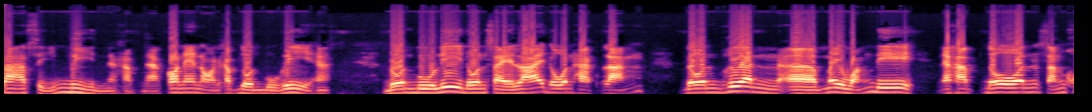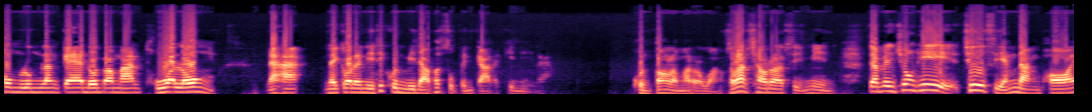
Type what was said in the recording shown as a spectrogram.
ราศีมีนนะครับนะก็แน่นอนครับโดนบูลลี่ฮะ โดนบูลลี่ โดนใส่ร้าย โดนหักหลัง โดนเพื่อนอไม่หวังดีนะครับ โดนสังคมลุมรังแก โดนประมาณทัวลงนะฮะ ในกรณีที่คุณมีดาวพระศุกร์เป็นการกินีนะ คุณต้องระมัดระวังสำหรับชาวราศีมีน จะเป็นช่วงที่ชื่อเสียงดังพ้อย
